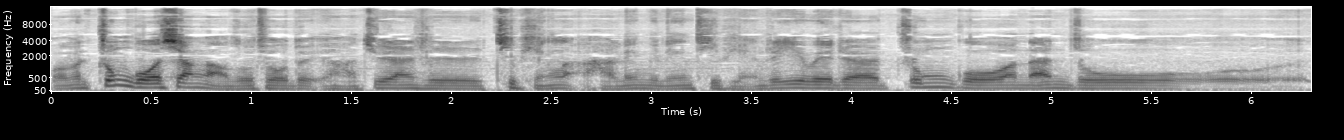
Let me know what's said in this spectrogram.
我们中国香港足球队啊，居然是踢平了啊，零比零踢平，这意味着中国男足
